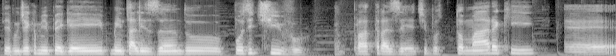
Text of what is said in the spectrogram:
Teve um dia que eu me peguei mentalizando positivo para trazer, tipo, tomara que é,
